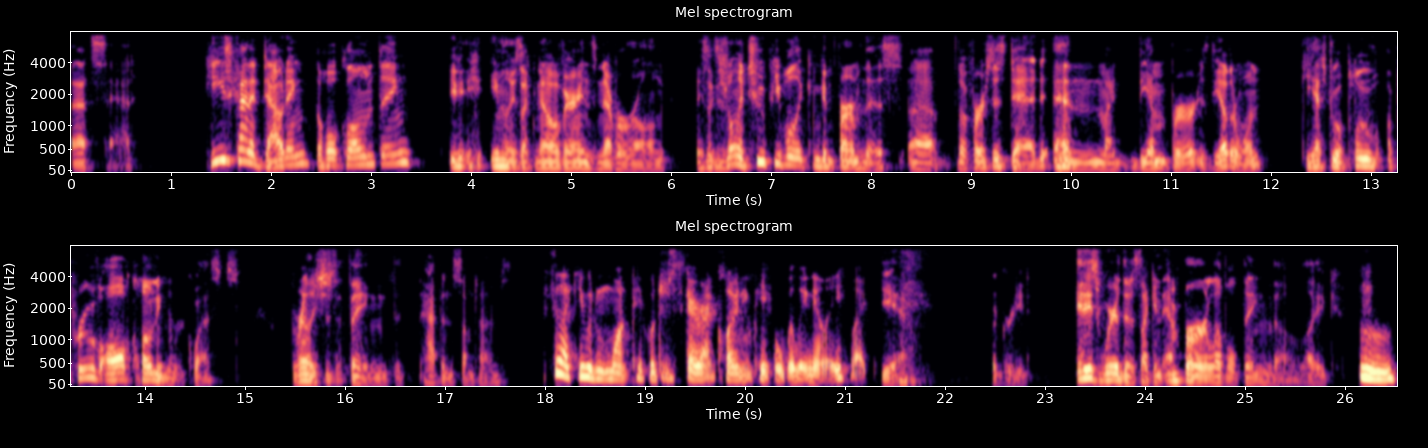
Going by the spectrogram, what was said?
That's sad. He's kind of doubting the whole clone thing, even though he's like, no, Varian's never wrong. He's like, there's only two people that can confirm this. Uh, the first is dead, and my the Emperor is the other one. He has to approve approve all cloning requests Really, it's just a thing that happens sometimes. I feel like you wouldn't want people to just go around cloning people willy nilly. Like, Yeah. Agreed. It is weird that it's like an emperor level thing though. Like mm,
